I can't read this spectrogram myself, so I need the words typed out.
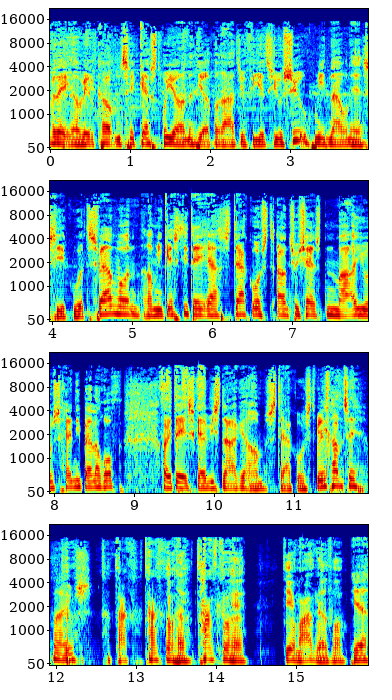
Eftermiddag og velkommen til Gastrohjørnet her på Radio 24 Mit navn er Sigurd Sværmund, og min gæst i dag er stærkost-entusiasten Marius Hanniballerup. Og i dag skal vi snakke om stærkost. Velkommen til, Marius. Tak, tak skal du have. Tak skal du have. Det er jeg meget glad for. Ja.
